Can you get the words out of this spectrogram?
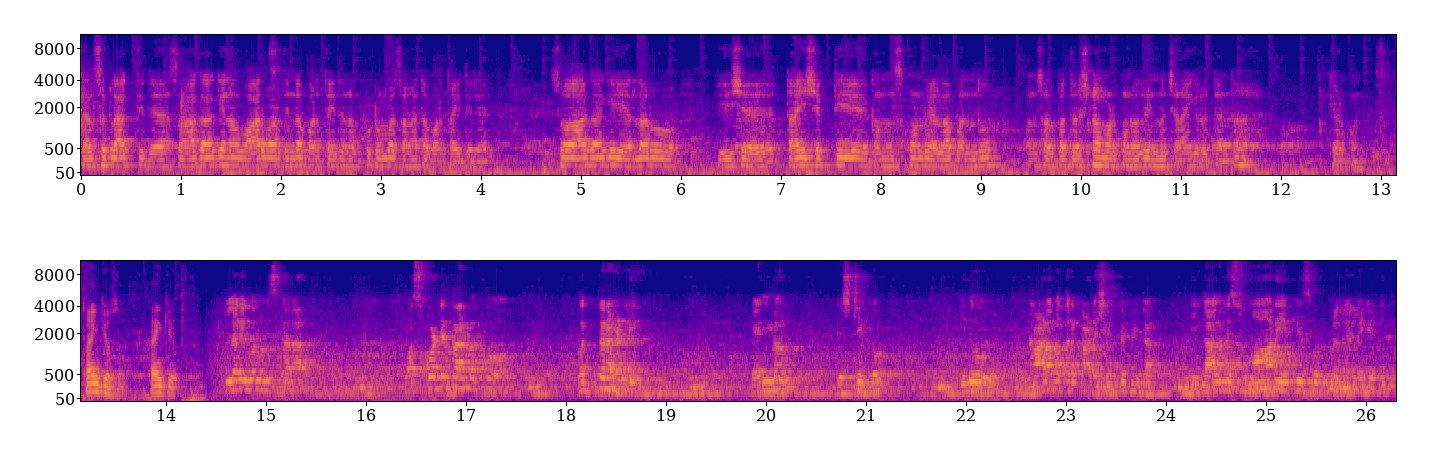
ಕೆಲಸಗಳಾಗ್ತಿದೆ. ಸೊ ಹಾಗಾಗಿ ನಾವು ಆರು ವಾರದಿಂದ ಬರ್ತಾ ಇದ್ದೀವಿ. ನಮ್ಮ ಕುಟುಂಬ ಸಮೇತ ಬರ್ತಾ ಇದ್ದೀರಿ. ಸೊ ಹಾಗಾಗಿ ಎಲ್ಲರೂ ಈ ಶ ತಾಯಿ ಶಕ್ತಿ ಗಮನಿಸ್ಕೊಂಡು ಎಲ್ಲ ಬಂದು ಒಂದು ಸ್ವಲ್ಪ ದರ್ಶನ ಮಾಡ್ಕೊಂಡ್ರೆ ಹೋದ್ರೆ ಇನ್ನೂ ಚೆನ್ನಾಗಿರುತ್ತೆ ಅಂತ ಕೇಳ್ಕೊಂಡು thank you sir thank you ಎಲ್ಲರಿಗೂ ನಮಸ್ಕಾರ. ಹೊಸಕೋಟೆ ತಾಲೂಕು ಭಕ್ತರಹಳ್ಳಿ ಬೆಂಗಳೂರು ಡಿಸ್ಟಿಕ್ಕು ಇದು ಕಾಳಭದ್ರಕಾಳಿ ಶಕ್ತಿಪೀಠ. ಈಗಾಗಲೇ ಸುಮಾರು ಎಪಿಸೋಡ್ಗಳಲ್ಲೆಲ್ಲ ಹೇಳಿದ್ದೀವಿ.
